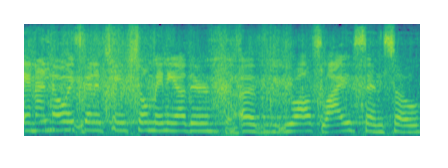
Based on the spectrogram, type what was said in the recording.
And I know it's going to change so many other of you all's lives. And so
